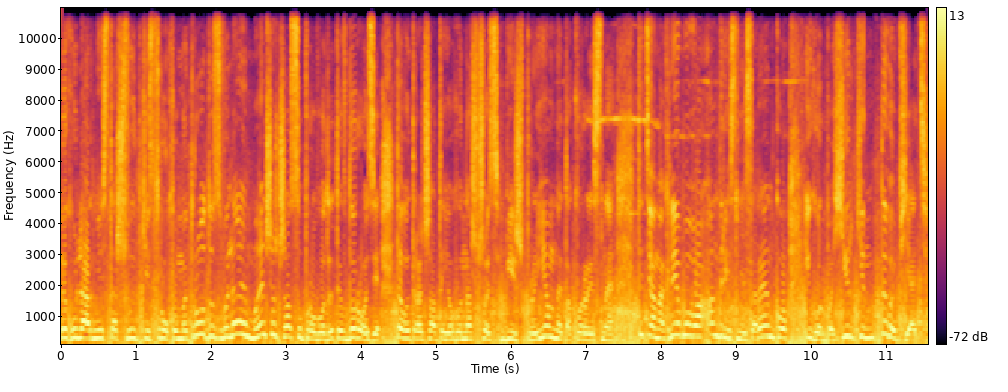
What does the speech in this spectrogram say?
Регулярність та швидкість руху метро дозволяє менше часу проводити в дорозі та витрачати його на щось більш приємне та корисне. Тетяна Глєбова, Андрій Снісаренко, Ігор Бахіркін, ТВ 5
